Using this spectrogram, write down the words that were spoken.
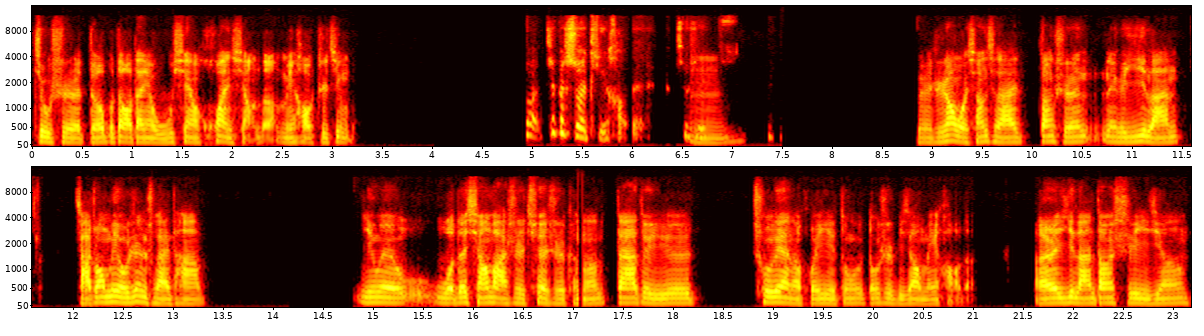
就是得不到但又无限幻想的美好之境。哇，这个说的挺好的，就是嗯，对，这让我想起来当时那个依兰假装没有认出来他，因为我的想法是，确实可能大家对于初恋的回忆都都是比较美好的，而依兰当时已经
